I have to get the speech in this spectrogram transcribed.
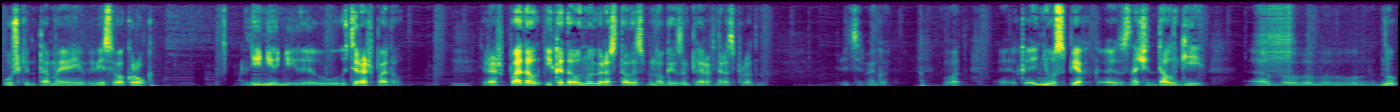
Пушкин, там и весь его круг. И не- не- тираж падал. Тираж падал, и когда он умер, осталось много экземпляров нераспроданных. 37 год. Вот. Неуспех, значит, долги. Э, Ну,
